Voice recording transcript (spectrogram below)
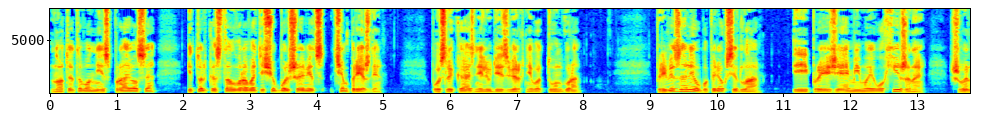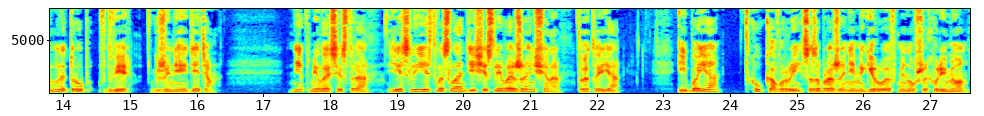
но от этого он не исправился и только стал воровать еще больше овец, чем прежде. После казни люди из Верхнего Тунгура привязали его поперек седла и, проезжая мимо его хижины, швырнули труп в дверь к жене и детям. Нет, милая сестра, если есть в Исландии счастливая женщина, то это я. Ибо я тку ковры с изображениями героев минувших времен,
